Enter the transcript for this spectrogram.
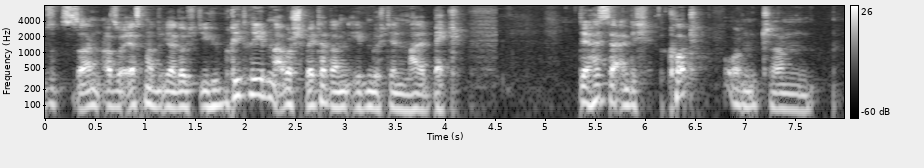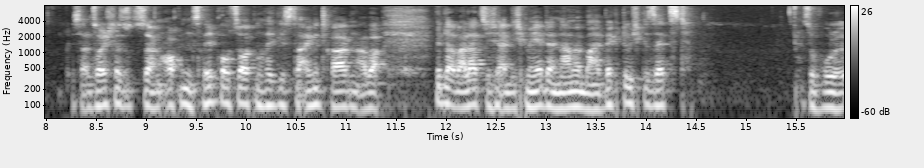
sozusagen, also erstmal ja durch die Hybridreben, aber später dann eben durch den Malbec. Der heißt ja eigentlich Cod und ähm, ist als solcher sozusagen auch ins Rebsortenregister eingetragen, aber mittlerweile hat sich eigentlich mehr der Name Malbec durchgesetzt. Sowohl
